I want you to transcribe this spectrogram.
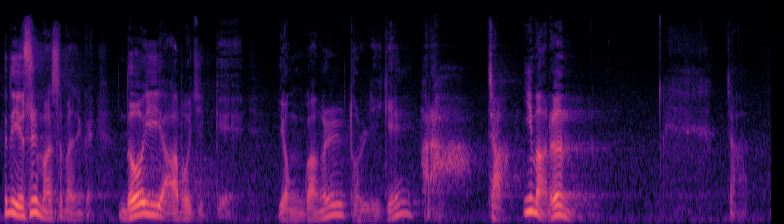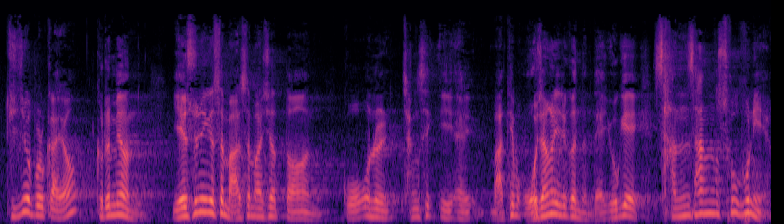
근데 예수님 말씀하니까 너희 아버지께 영광을 돌리게 하라. 자, 이 말은 자, 뒤집어 볼까요? 그러면 예수님께서 말씀하셨던 그 오늘 장세 마태복음 5장을 읽었는데 이게 산상수훈이에요.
